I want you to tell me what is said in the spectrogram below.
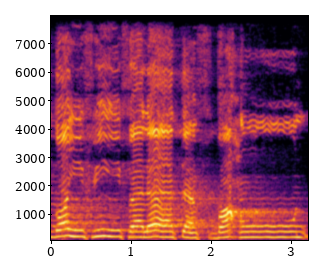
ضيفي فلا تفضحون.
